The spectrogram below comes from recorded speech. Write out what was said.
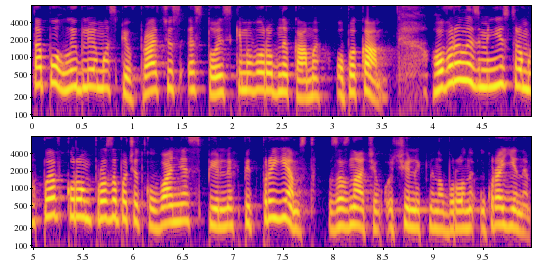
та поглиблюємо співпрацю з естонськими виробниками ОПК. Говорили з міністром Певкором про започаткування спільних підприємств, зазначив очільник Міноборони України.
